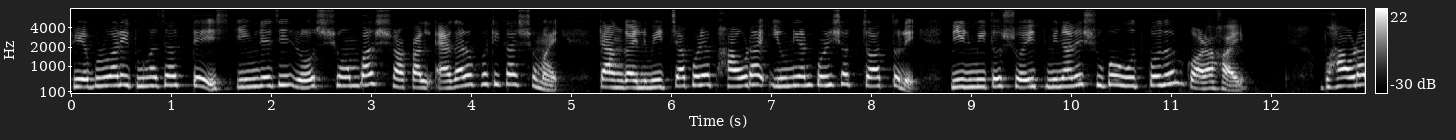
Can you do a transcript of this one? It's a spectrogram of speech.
ফেব্রুয়ারি দু হাজার তেইশ ইংরেজি রোজ সোমবার সকাল এগারো ঘটিকার সময় টাঙ্গাইল মির্জাপুরে ভাওড়া ইউনিয়ন পরিষদ চত্বরে নির্মিত শহীদ মিনারের শুভ উদ্বোধন করা হয়। ভাওড়া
